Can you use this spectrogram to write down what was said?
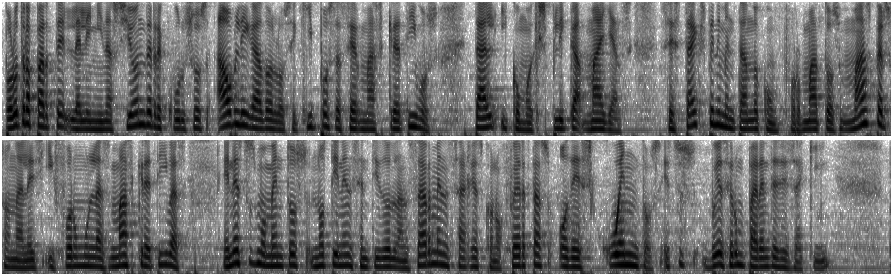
Por otra parte, la eliminación de recursos ha obligado a los equipos a ser más creativos, tal y como explica Mayans. Se está experimentando con formatos más personales y fórmulas más creativas. En estos momentos no tienen sentido lanzar mensajes con ofertas o descuentos. Esto voy a hacer un paréntesis aquí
